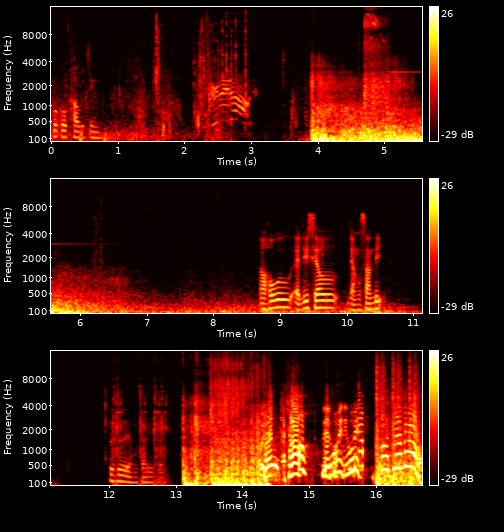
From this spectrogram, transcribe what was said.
不够靠近。然后 at least 两三粒，就是两三粒的。喂，操！你后面，你后面，我掉队了。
